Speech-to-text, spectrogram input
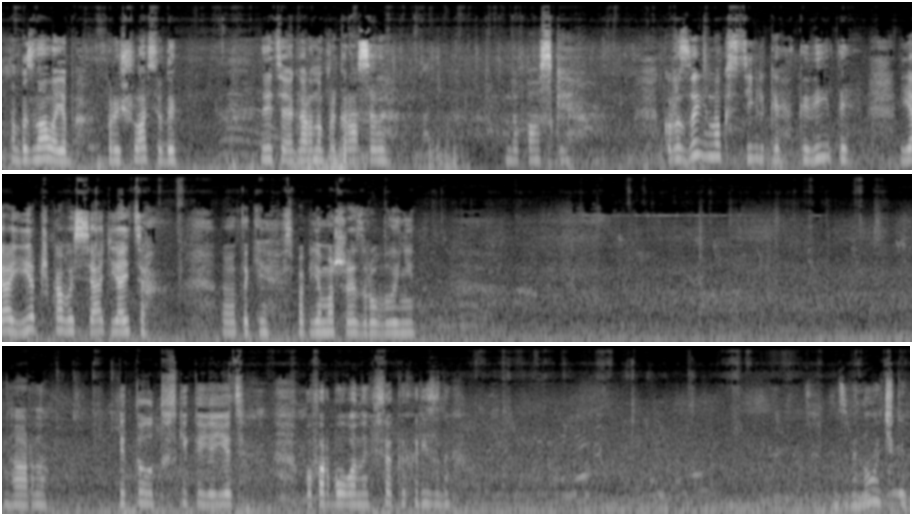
Аби знала, я б прийшла сюди. Дивіться, як гарно прикрасили до Паски. Корзинок стільки, квіти, яєчка висять, яйця е, такі з пап'ємаше зроблені. Гарно. І тут скільки яєць пофарбованих, всяких різних. Дзвіночки.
